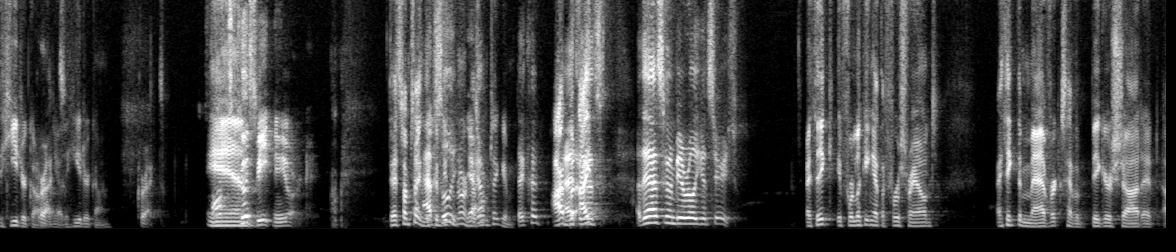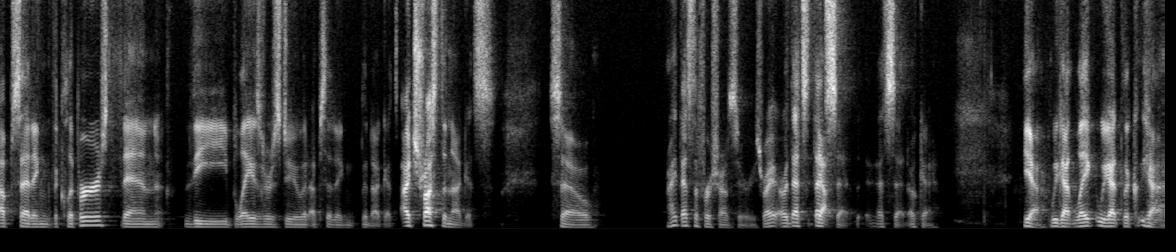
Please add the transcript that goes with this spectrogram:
the Heat are gone. Correct. Yeah, the Heat are gone. Correct. Hawks And could beat New York. That's what I'm saying. They could Absolutely. New Yeah. That's what I'm taking. They could. I- but think I- that's, I think that's going to be a really good series. I think if we're looking at the first round, I think the Mavericks have a bigger shot at upsetting the Clippers than the Blazers do at upsetting the Nuggets. I trust the Nuggets. So, right, that's the first round series, right? Or that's that's set. That's set. Okay. Yeah, we got Lake. We got the yeah.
